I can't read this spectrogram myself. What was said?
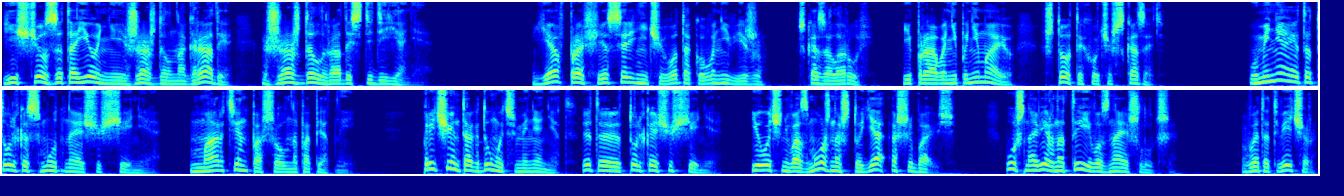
еще затаеннее жаждал награды, жаждал радости деяния. «Я в профессоре ничего такого не вижу», — сказала Руфь. «И право не понимаю, что ты хочешь сказать». «У меня это только смутное ощущение». Мартин пошел на попятный. «Причин так думать у меня нет. Это только ощущение. И очень возможно, что я ошибаюсь. Уж, наверное, ты его знаешь лучше». В этот вечер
